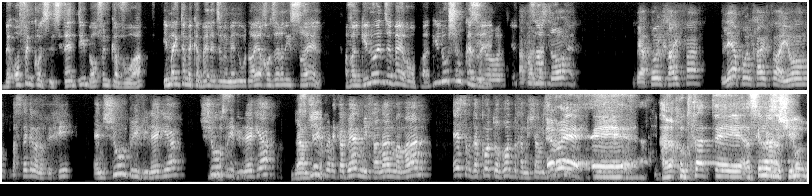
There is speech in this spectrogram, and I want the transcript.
באופן קונסיסטנטי, באופן קבוע, אם היית מקבל את זה ממנו, הוא לא היה חוזר לישראל. אבל גילו את זה באירופה, גילו שהוא כזה. אבל בסוף, בהפועל חיפה, להפועל חיפה היום, בסגל הנוכחי, אין שום פריבילגיה, שום פריבילגיה להמשיך ולקבל מחנן ממן עשר דקות טובות בחמישה משחקים. חבר'ה, אה, אנחנו קצת אה, עשינו איזה שילוב,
